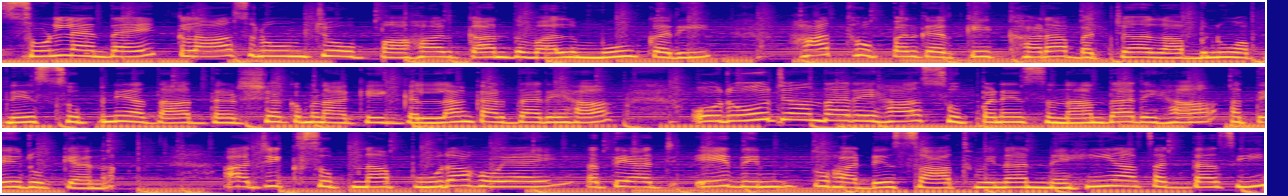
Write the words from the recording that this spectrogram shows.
ਸੁਣ ਲੈਂਦਾ ਏ ਕਲਾਸਰੂਮ ਚੋਂ ਬਾਹਰ ਕੰਧ ਵੱਲ ਮੂੰਹ ਕਰੀ ਹੱਥ ਉੱਪਰ ਕਰਕੇ ਖੜਾ ਬੱਚਾ ਰੱਬ ਨੂੰ ਆਪਣੇ ਸੁਪਨਿਆਂ ਦਾ ਦਰਸ਼ਕ ਬਣਾ ਕੇ ਗੱਲਾਂ ਕਰਦਾ ਰਿਹਾ, ਉਹ ਰੋਜ਼ ਆਉਂਦਾ ਰਿਹਾ, ਸੁਪਨੇ ਸੁਣਾਉਂਦਾ ਰਿਹਾ ਅਤੇ ਰੁਕਿਆ ਨਾ। ਅੱਜ ਇੱਕ ਸੁਪਨਾ ਪੂਰਾ ਹੋਇਆ ਏ ਅਤੇ ਅੱਜ ਇਹ ਦਿਨ ਤੁਹਾਡੇ ਸਾਥ ਬਿਨਾ ਨਹੀਂ ਆ ਸਕਦਾ ਸੀ।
